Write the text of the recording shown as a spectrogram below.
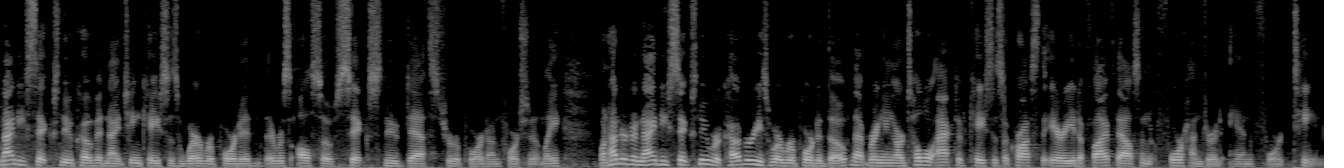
96 new COVID-19 cases were reported. There was also six new deaths to report, unfortunately. 196 new recoveries were reported, though, that bringing our total active cases across the area to 5,414.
